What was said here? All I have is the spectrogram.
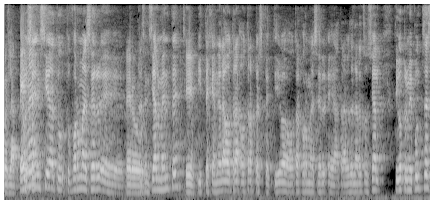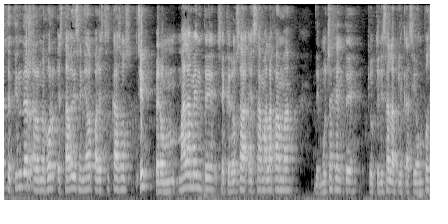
pues la Tu pena. esencia, tu, tu forma de ser eh, Pero- presencialmente Sí. y te genera otra otra perspectiva, otra forma de ser eh, a través de la red social. Digo, pero mi punto es este, Tinder a lo mejor estaba diseñado para estos casos, Sí. pero malamente se creó esa, esa mala fama de mucha gente que utiliza la aplicación pues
